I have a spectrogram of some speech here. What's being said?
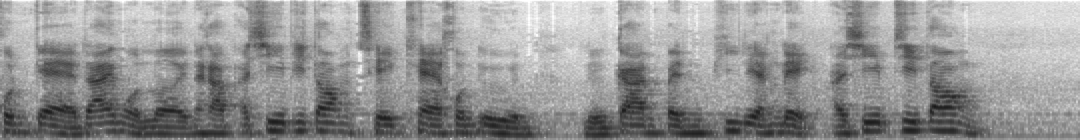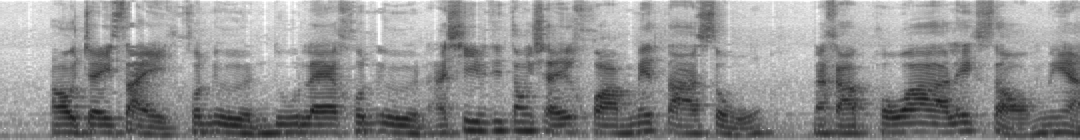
คนแก่ได้หมดเลยนะครับ อาชีพที่ต้องเทคแคร์คนอื่น หรือการเป็นพี่เลี้ยงเด็ก อาชีพที่ต้อง เอาใจใส่คนอื่น ดูแลคนอื่น อาชีพที่ต้องใช้ความเมตตาสูงนะครับ เพราะว่าเลข2เนี่ย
